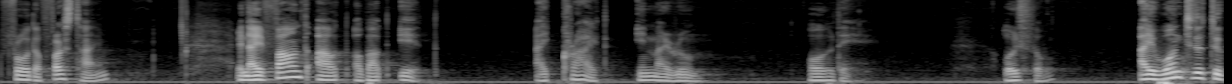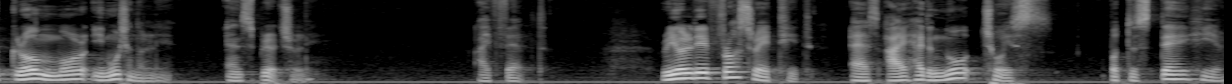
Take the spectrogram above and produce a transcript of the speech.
for the first time. When I found out about it, I cried in my room all day. Also, I wanted to grow more emotionally and spiritually. I felt really frustrated as I had no choice but to stay here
